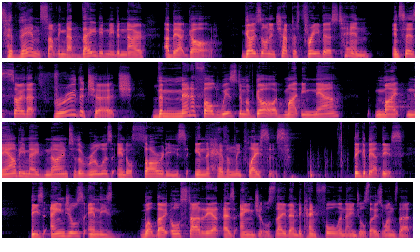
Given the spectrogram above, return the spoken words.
to them something that they didn't even know about God. Goes on in chapter 3, verse 10, and says, So that through the church, the manifold wisdom of God might be now might now be made known to the rulers and authorities in the heavenly places. Think about this. These angels and these, well, they all started out as angels. They then became fallen angels, those ones that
